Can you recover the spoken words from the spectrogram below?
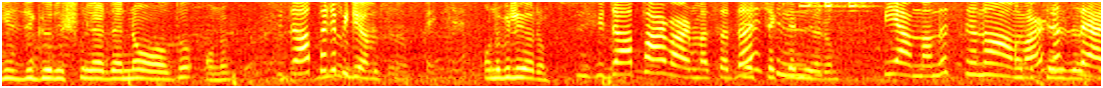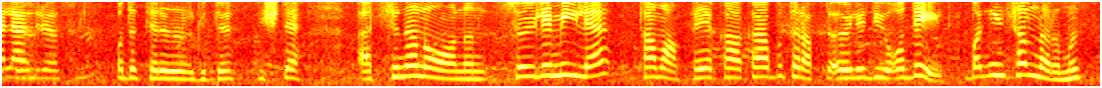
gizli görüşmelerde ne oldu? Onu Hüdapar'ı biliyor musunuz peki? onu biliyorum. Şimdi Hüdapar var masada. Desteklemiyorum. Şimdi bir yandan da Sinan Oğan var. terör Nasıl örgütü. değerlendiriyorsunuz? O da terör örgütü. İşte e, Sinan Oğan'ın söylemiyle tamam PKK bu tarafta öyle diyor. O değil. Bak insanlarımız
